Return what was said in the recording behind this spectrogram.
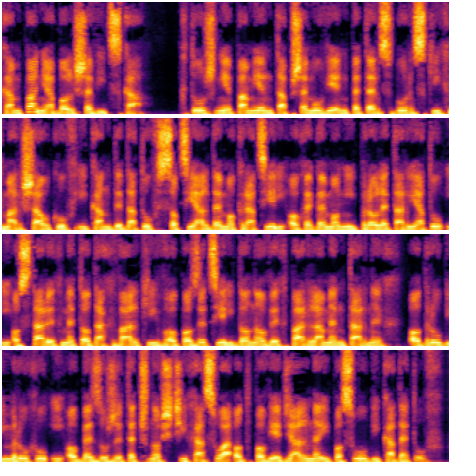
Kampania bolszewicka. Któż nie pamięta przemówień petersburskich marszałków i kandydatów socjaldemokracji o hegemonii proletariatu i o starych metodach walki w opozycji do nowych parlamentarnych, o drugim ruchu i o bezużyteczności hasła odpowiedzialnej posługi kadetów?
